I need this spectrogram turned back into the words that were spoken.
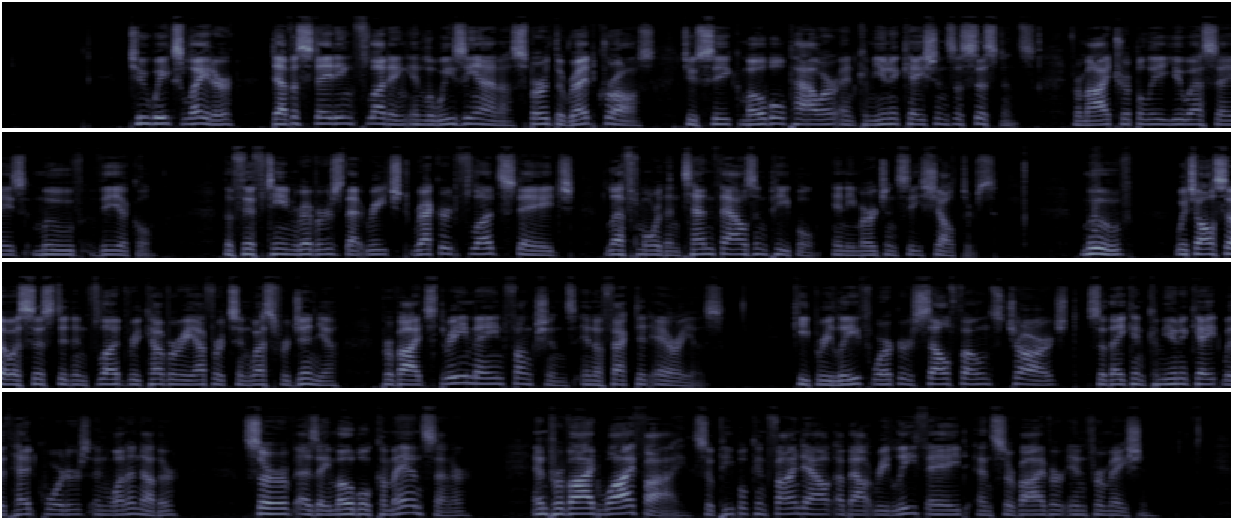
Two weeks later, Devastating flooding in Louisiana spurred the Red Cross to seek mobile power and communications assistance from IEEE USA's MOVE vehicle. The 15 rivers that reached record flood stage left more than 10,000 people in emergency shelters. MOVE, which also assisted in flood recovery efforts in West Virginia, provides three main functions in affected areas keep relief workers' cell phones charged so they can communicate with headquarters and one another, serve as a mobile command center, and provide Wi Fi so people can find out about relief aid and survivor information.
